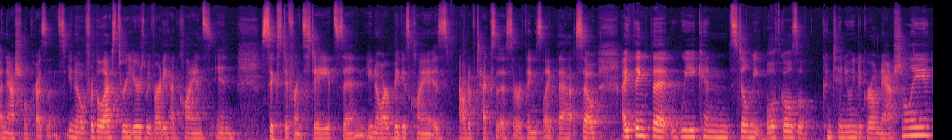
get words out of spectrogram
a national presence. You know, for the last three years, we've already had clients in six different states, and you know, our biggest client is out of Texas or things like that. So I think that we can still meet both goals of continuing to grow nationally,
